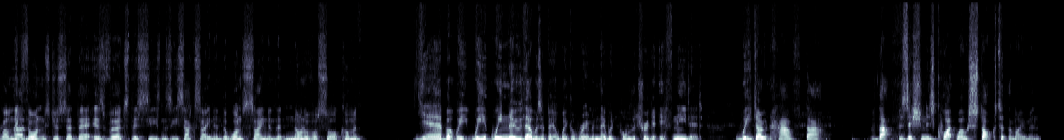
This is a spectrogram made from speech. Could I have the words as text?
Well, Nick um, Thornton's just said there is Wirtz this season's Isak signing, the one signing that none of us saw coming. Yeah, but we we we knew there was a bit of wiggle room and they would pull the trigger if needed we don't have that. That position is quite well stocked at the moment.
